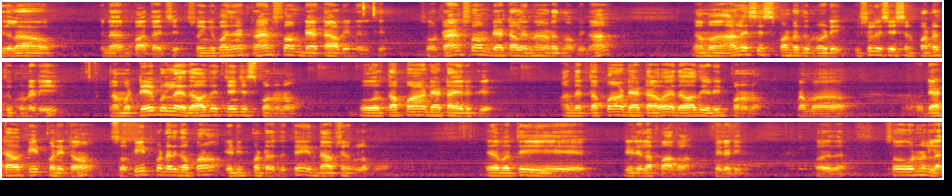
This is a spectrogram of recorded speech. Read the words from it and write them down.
இதெல்லாம் என்னன்னு பார்த்தாச்சு. ஸோ இங்கே பார்த்தீங்கன்னா ட்ரான்ஸ்ஃபார்ம் டேட்டா அப்படின்னு இருக்குது ஸோ ட்ரான்ஸ்ஃபார்ம் டேட்டாவில் என்ன நடக்கும் அப்படின்னா நம்ம அனலைசிஸ் பண்ணுறதுக்கு முன்னாடி விஷுவலைசேஷன் பண்ணுறதுக்கு முன்னாடி நம்ம டேபிளில் ஏதாவது சேஞ்சஸ் பண்ணணும். ஒரு தப்பான டேட்டா இருக்குது அந்த தப்பான டேட்டாவை ஏதாவது எடிட் பண்ணணும். நம்ம டேட்டாவை ஃபீட் பண்ணிட்டோம். ஸோ ஃபீட் பண்ணதுக்கப்புறம் எடிட் பண்ணுறதுக்கு இந்த ஆப்ஷனுக்குள்ளே போவோம். இதை பற்றி டீட்டெயிலாக பார்க்கலாம் பின்னாடி வருது. ஸோ ஒன்றும் இல்லை.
